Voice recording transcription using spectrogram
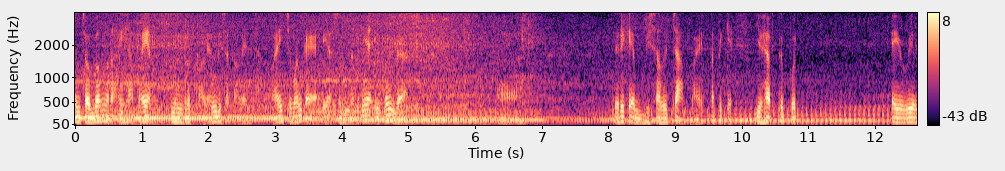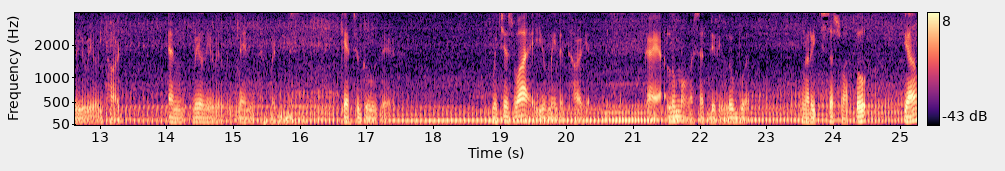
mencoba meraih apa yang menurut kalian bisa kalian capai cuman kayak ya sebenarnya itu enggak uh, jadi kayak bisa lu capai tapi kayak you have to put a really really hard and really really many efforts get to go there. Which is why you made a target kayak lu mau ngeset diri lu buat nge-reach sesuatu yang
